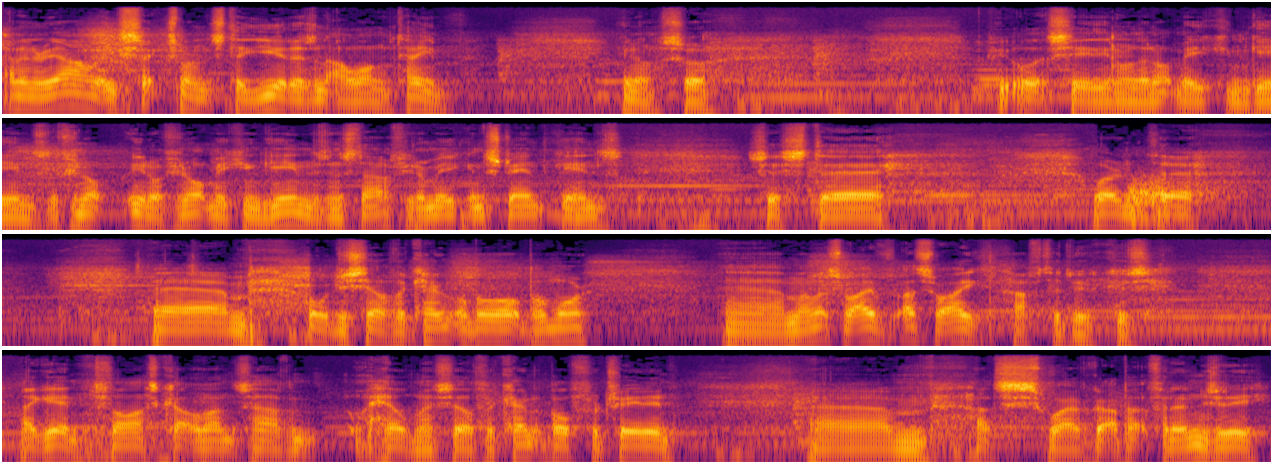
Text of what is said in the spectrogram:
and in reality, six months to a year isn't a long time, you know. So people that say you know they're not making gains, if you're not, you know, if you're not making gains and stuff, you're making strength gains. Just uh, learn to um, hold yourself accountable a little bit more. Um, and that's what I've, that's what I have to do because, again, for the last couple of months, I haven't held myself accountable for training. Um, that's why I've got a bit of an injury.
